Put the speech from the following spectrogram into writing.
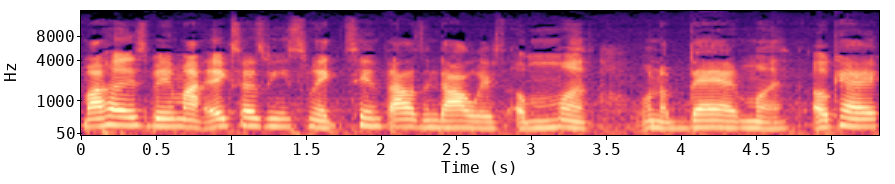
My husband, my ex husband used to make $10,000 a month on a bad month. Okay.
